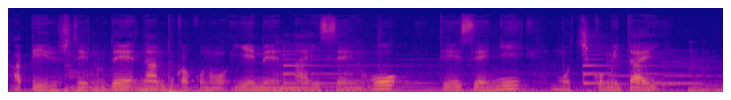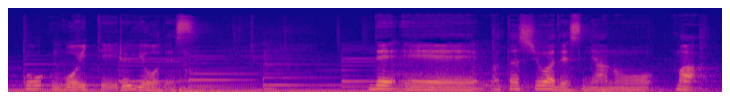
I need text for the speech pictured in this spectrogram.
ー、アピールしているのでなんとかこのイエメン内戦を停戦に持ち込みたいと動いているようです。で、えー、私はですねあの、まあ、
